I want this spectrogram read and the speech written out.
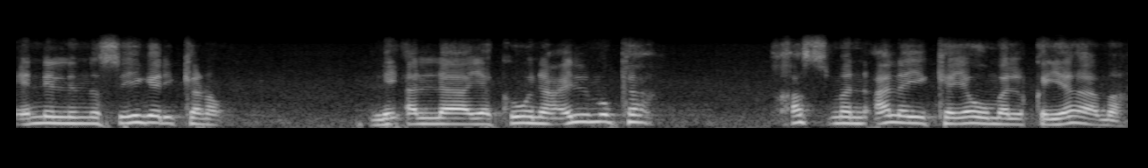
എന്നിൽ നിന്ന് സ്വീകരിക്കണം. യകൂന ഖസ്മൻ അലൈക യൗമൽ ഖിയാമ.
